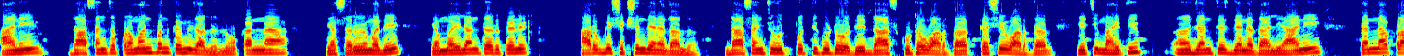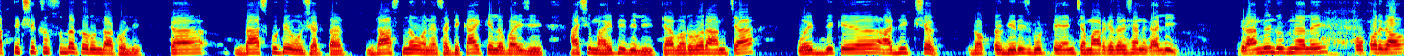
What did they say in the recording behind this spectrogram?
आणि डासांचं प्रमाण पण कमी झालं. लोकांना या सर्वेमध्ये या महिलांतर्फे आरोग्य शिक्षण देण्यात आलं. डासांची उत्पत्ती कुठं होते? डास कुठं वाढतात? कसे वाढतात? याची माहिती जनतेस देण्यात आली आणि त्यांना प्रात्यक्षिक सुद्धा करून दाखवली का डास कुठे होऊ शकतात? डास न होण्यासाठी काय केलं पाहिजे अशी माहिती दिली. त्याबरोबर आमच्या वैद्यकीय अधीक्षक डॉक्टर गिरीश गुट्टे यांच्या मार्गदर्शनाखाली ग्रामीण रुग्णालय कोपरगाव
